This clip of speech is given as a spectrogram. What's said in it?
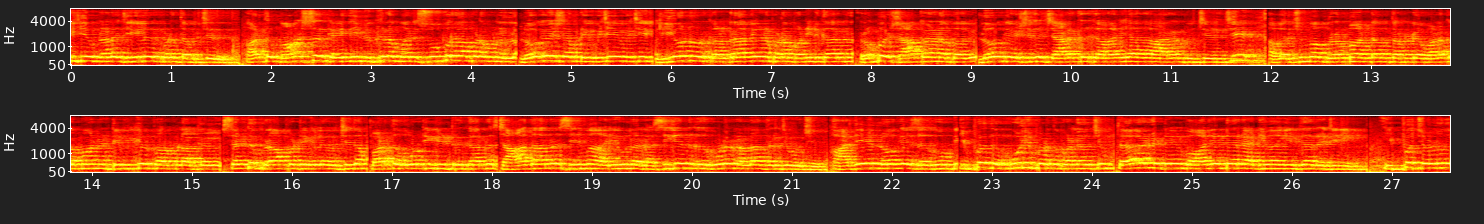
பிஜேபினால ஜெயிலர் படம் தப்பிச்சது. அடுத்து மாஸ்டர் கைதி விக்ரம் மாதிரி சூப்பரா படம் பண்ண லோகேஷ் அப்படி விஜய் விஜய் லியோன் ஒரு கன்றாவியான படம் பண்ணிருக்காருன்னு ரொம்ப ஷாக்கான பாகு. லோகேஷுக்கு சரக்கு காலியாக ஆரம்பிச்சிருச்சு. அவர் சும்மா பிரம்மாண்டம் தன்னுடைய வழக்கமான டிபிக்கல் ஃபார்முலாக்கள் செட்டு ப்ராப்பர்ட்டிகளை வச்சுதான் படத்தை ஓட்டிக்கிட்டு இருக்காருன்னு சாதாரண சினிமா அறிவுள்ள ரசிகனுக்கு கூட நல்லா தெரிஞ்சு போச்சு. அதே லோகேஷ் இப்ப இந்த கூலி படத்தை பண்ண வச்சு தேர்ட் டைம் வாலண்டியர் அடி வாங்கியிருக்காரு ரஜினி. இப்ப சொல்லுங்க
